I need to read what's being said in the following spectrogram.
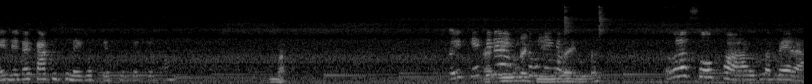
এই যেটা কাপি সেলাই করতেছে ওদের জন্য। বাহ। ওই আর এগুলো কি? এগুলো এগুলো ওগুলো সোফা ওগুলো বেড়া।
